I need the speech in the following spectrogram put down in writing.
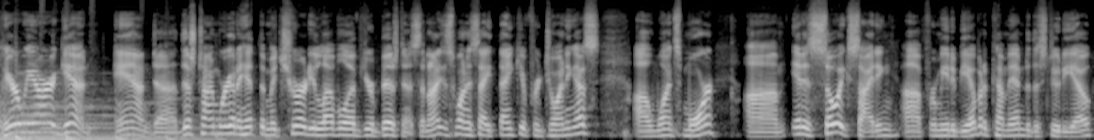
Well, here we are again. And uh, this time we're going to hit the maturity level of your business. And I just want to say thank you for joining us uh, once more. Um, it is so exciting uh, for me to be able to come into the studio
